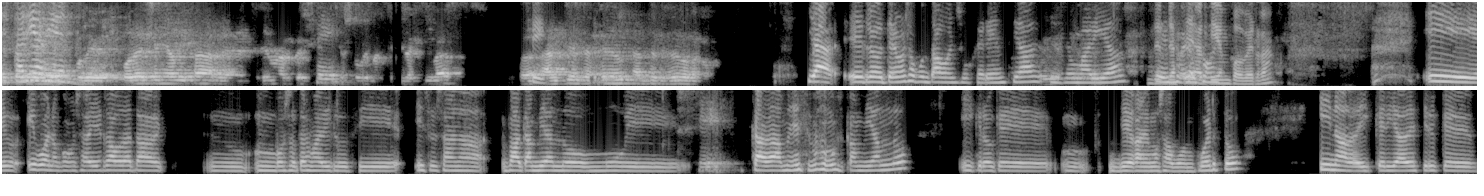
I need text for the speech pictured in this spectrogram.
estaría bien. Poder, señalizar, eh, tener unas restricciones sobre las activas eh, antes de hacer antes de hacerlo. Ya, eh, lo tenemos apuntado en sugerencias, eso María. Desde hace tiempo, ¿verdad? Y, y, bueno, como sabéis, Raudata Mm, vosotras, Mariluz y, y, Susana, va cambiando muy... Cada mes vamos cambiando y creo que mm, llegaremos a buen puerto. Y nada, y quería decir que,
